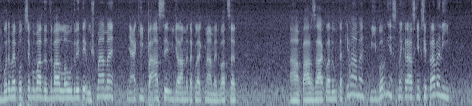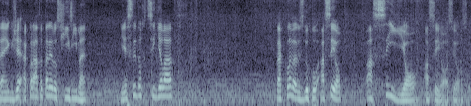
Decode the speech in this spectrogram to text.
budeme potřebovat dva loadry, ty už máme, nějaký pásy uděláme takhle, jak máme 20, a pár základů taky máme. Výborně, jsme krásně připravení. Takže akorát to tady rozšíříme. Jestli to chci dělat... takhle ve vzduchu, asi jo. Asi jo, asi jo, asi jo, asi jo.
